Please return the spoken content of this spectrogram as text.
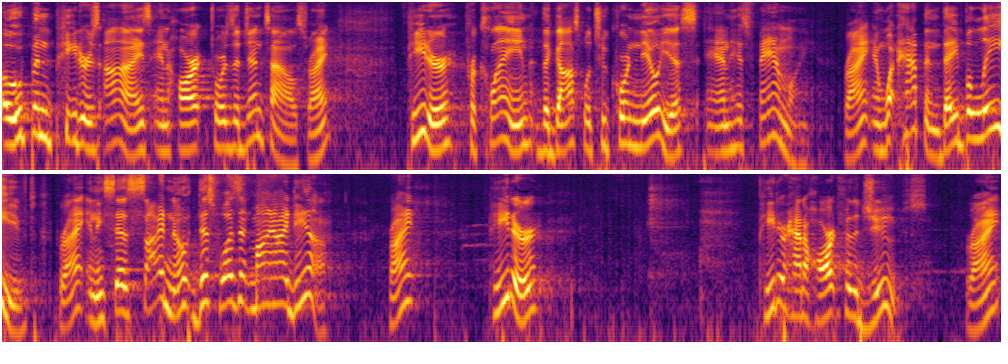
opened Peter's eyes and heart towards the Gentiles, right? Peter proclaimed the gospel to Cornelius and his family, right? And what happened? They believed, right? And he says, side note, this wasn't my idea, right? Peter Peter had a heart for the Jews, right?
